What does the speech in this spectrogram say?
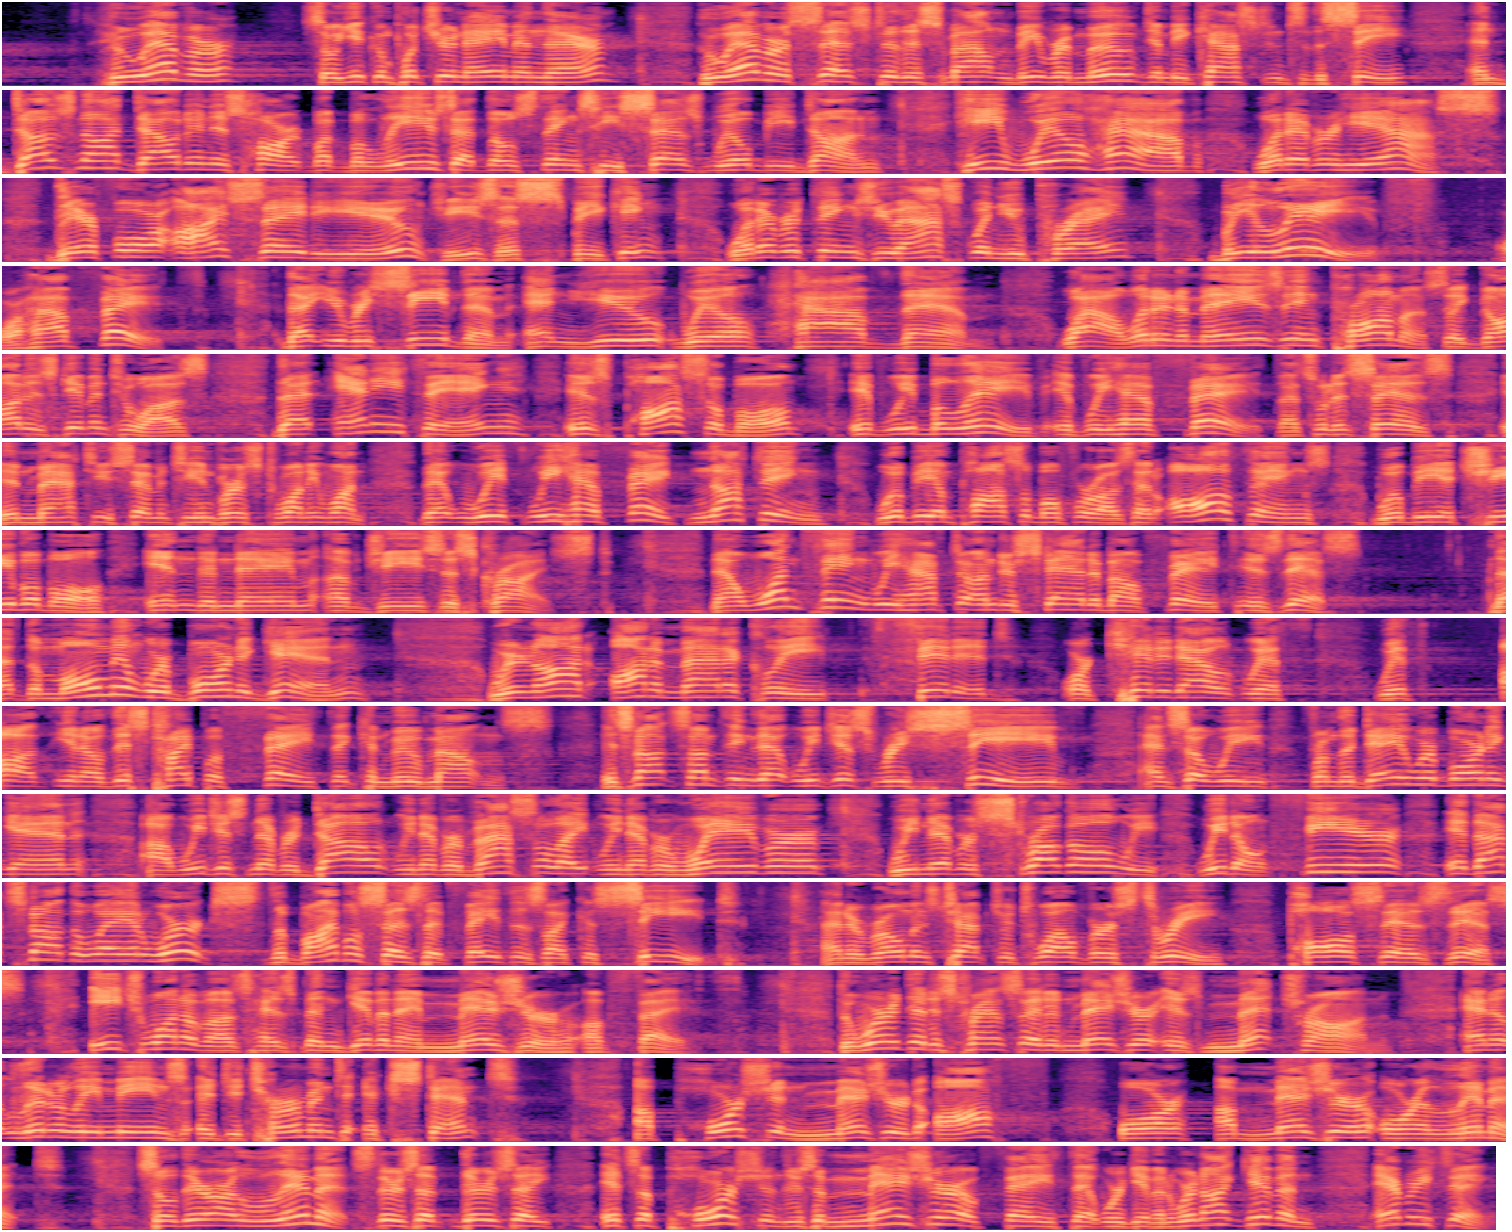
whoever, so you can put your name in there, Whoever says to this mountain, Be removed and be cast into the sea, and does not doubt in his heart, but believes that those things he says will be done, he will have whatever he asks. Therefore, I say to you, Jesus speaking, whatever things you ask when you pray, believe or have faith that you receive them, and you will have them. Wow, what an amazing promise that God has given to us that anything is possible if we believe, if we have faith. That's what it says in Matthew 17, verse 21. That if we have faith, nothing will be impossible for us, that all things will be achievable in the name of Jesus Christ. Now, one thing we have to understand about faith is this that the moment we're born again, we're not automatically fitted or kitted out with, with uh, you know, this type of faith that can move mountains. It's not something that we just receive. And so we, from the day we're born again, uh, we just never doubt, we never vacillate, we never waver, we never struggle, we, we don't fear. That's not the way it works. The Bible says that faith is like a seed. And in Romans chapter 12, verse 3, Paul says this Each one of us has been given a measure of faith. The word that is translated measure is metron, and it literally means a determined extent, a portion measured off, or a measure or a limit. So there are limits. There's a, there's a, it's a portion, there's a measure of faith that we're given. We're not given everything.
